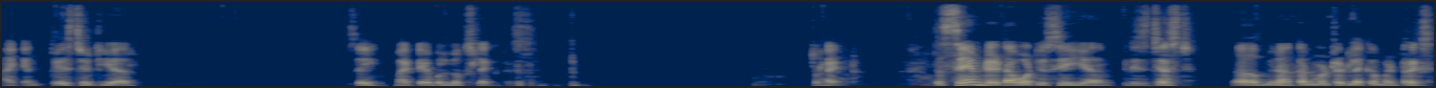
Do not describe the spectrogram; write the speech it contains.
I can paste it here. See my table looks like this. Right the same data what you see here it is just um, you know converted like a matrix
